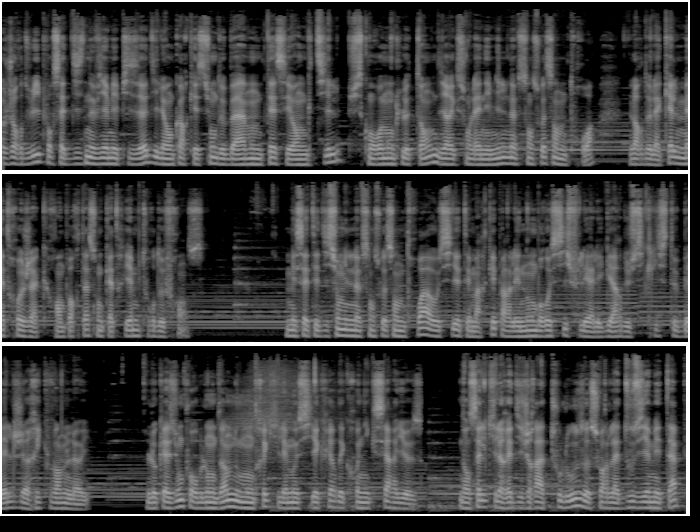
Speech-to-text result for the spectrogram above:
Aujourd'hui, pour cette 19e épisode, il est encore question de Bahamontes et Anctil, puisqu'on remonte le temps, direction l'année 1963, lors de laquelle Maître Jacques remporta son quatrième Tour de France. Mais cette édition 1963 a aussi été marquée par les nombreux sifflets à l'égard du cycliste belge Rick Van Looy. L'occasion pour Blondin de nous montrer qu'il aime aussi écrire des chroniques sérieuses. Dans celle qu'il rédigera à Toulouse au soir de la 12e étape,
